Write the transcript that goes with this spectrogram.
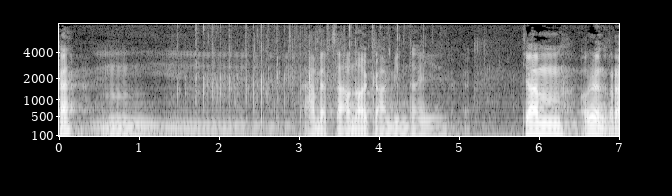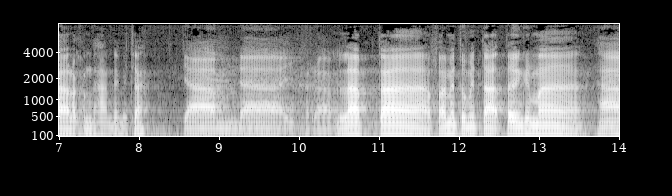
คะอืมถามแบบสาวน้อยการบินไทยจำเรื่องราวและคำถามได้ไหมจ๊ะจำได้ครับหลับตาฝันเป็นตุมิตะตื่นขึ้นมาเท้า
